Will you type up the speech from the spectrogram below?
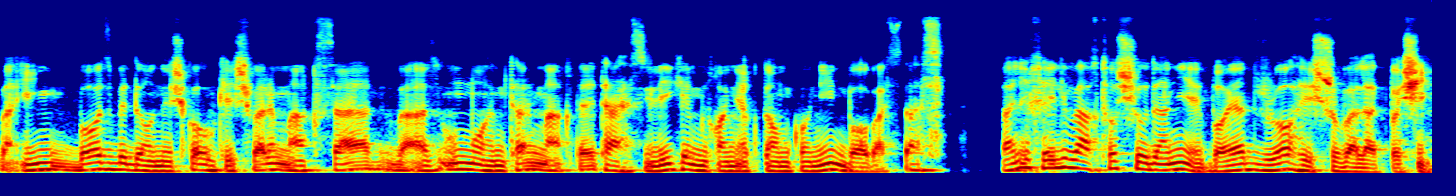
و این باز به دانشگاه و کشور مقصد و از اون مهمتر مقطع تحصیلی که می‌خواین اقدام کنین وابسته است. ولی خیلی وقتها شدنیه باید راهش رو بلد باشین.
